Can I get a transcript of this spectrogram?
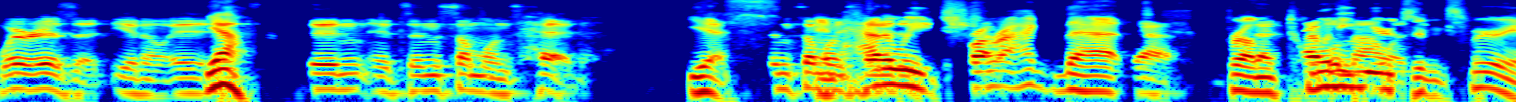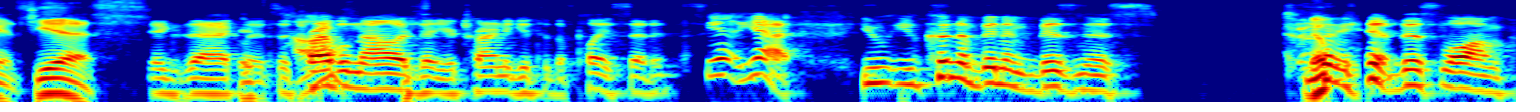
where is it? You know, it, Yeah. it's in it's in someone's head. Yes. In And how do we extract that Yeah, from that tribal 20 years of experience? Yes. exactly. It's It's, a tribal knowledge that you're trying to get to the place that it's yeah, yeah. You you couldn't have been in business Nope. this long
